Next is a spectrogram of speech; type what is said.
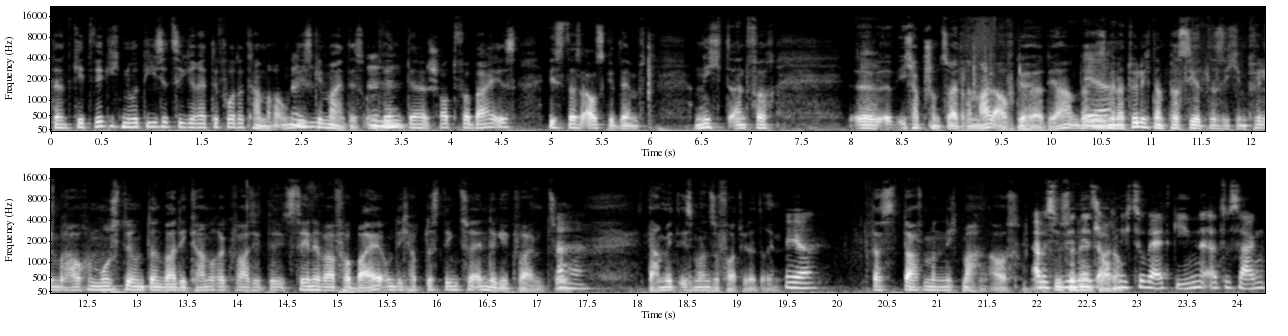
da geht wirklich nur diese Zigarette vor der Kamera, um die es mhm. gemeint ist. Und wenn der Shot vorbei ist, ist das ausgedämpft. Nicht einfach, äh, ich habe schon zwei, drei Mal aufgehört, ja. Und dann ja. ist mir natürlich dann passiert, dass ich im Film rauchen musste und dann war die Kamera quasi, die Szene war vorbei und ich habe das Ding zu Ende gequalmt. So. Damit ist man sofort wieder drin. Ja. Das darf man nicht machen aus. Aber Das Sie würden jetzt auch nicht so weit gehen, äh, zu sagen,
